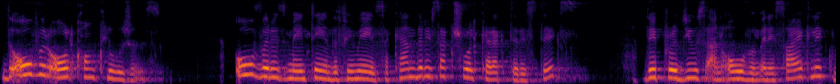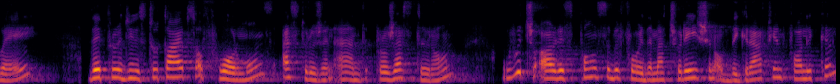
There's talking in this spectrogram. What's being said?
The overall conclusions. Ovaries maintain the female secondary sexual characteristics. They produce an ovum in a cyclic way. They produce two types of hormones, estrogen and progesterone, which are responsible for the maturation of the Graafian follicle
